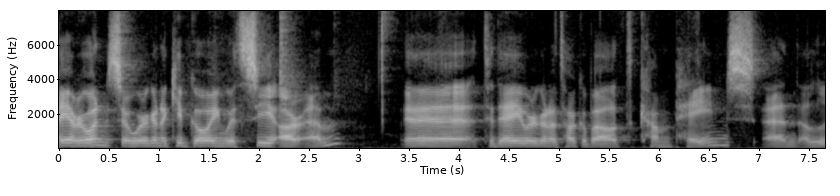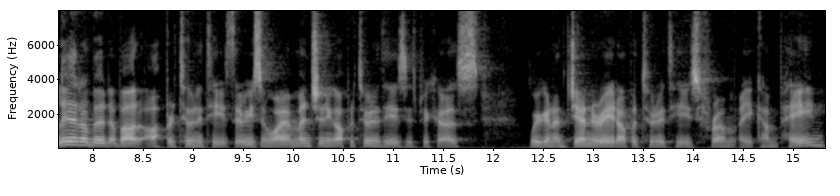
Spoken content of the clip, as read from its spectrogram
Hey everyone, so we're going to keep going with CRM. Uh, today we're going to talk about campaigns and a little bit about opportunities. The reason why I'm mentioning opportunities is because we're going to generate opportunities from a campaign.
